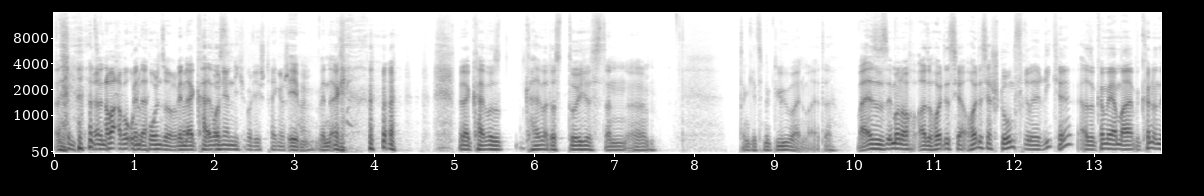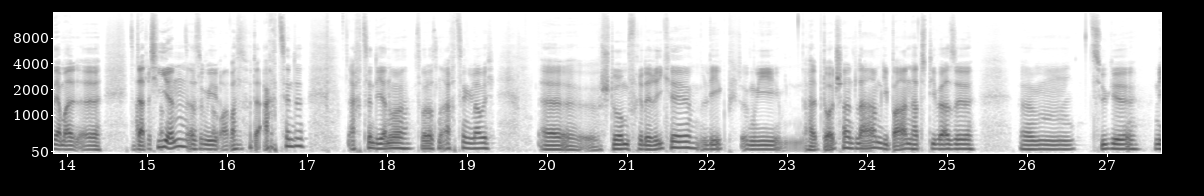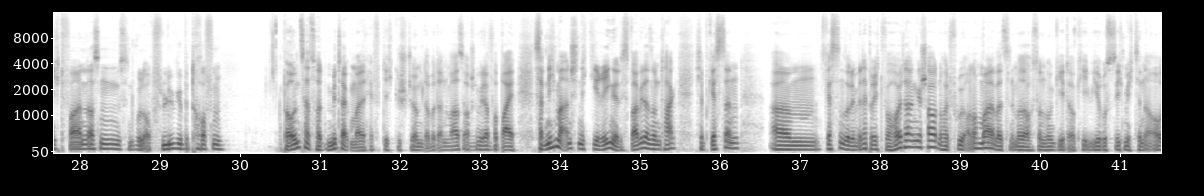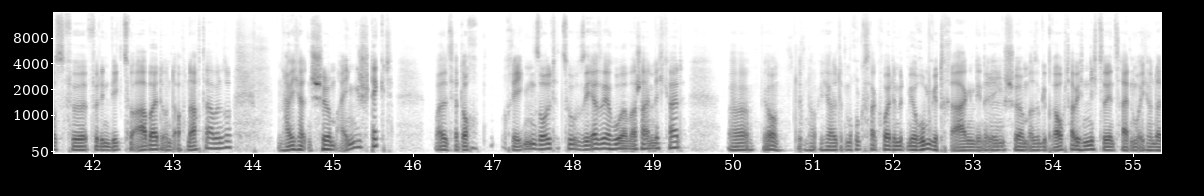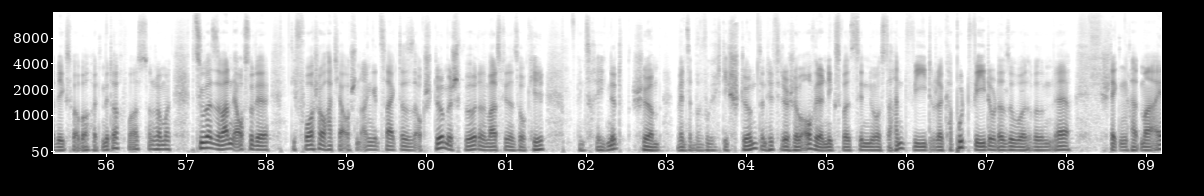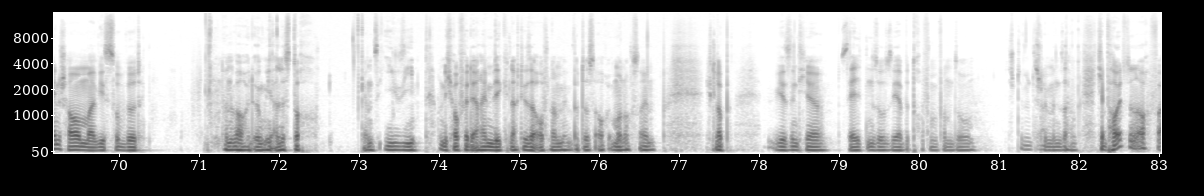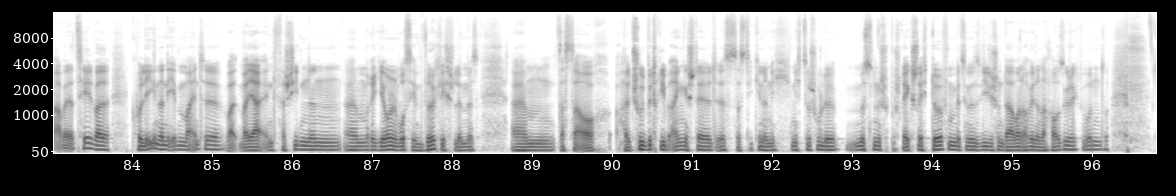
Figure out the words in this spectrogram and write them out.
Also, aber, aber ohne Kohlensäure. wenn der wir wollen Calvus- ja nicht über die Stränge Eben, schlagen. wenn der, wenn der Calvados, Calvados durch ist, dann, ähm, dann geht's mit Glühwein weiter. Weil es ist immer noch, also heute ist ja, heute ist ja Sturm Friederike, also können wir ja mal, wir können uns ja mal äh, datieren, also irgendwie, was ist heute, 18. 18. Januar 2018, glaube ich. Äh, Sturm Friederike legt irgendwie halb Deutschland lahm. Die Bahn hat diverse ähm, Züge nicht fahren lassen. Es sind wohl auch Flüge betroffen. Bei uns hat es heute Mittag mal heftig gestürmt, aber dann war es auch schon wieder vorbei. Es hat nicht mal anständig geregnet. Es war wieder so ein Tag. Ich habe gestern, ähm, gestern so den Wetterbericht für heute angeschaut und heute früh auch nochmal, weil es dann immer auch so geht, okay, wie rüste ich mich denn aus für, für den Weg zur Arbeit und auch nach der Arbeit und so. Dann habe ich halt einen Schirm eingesteckt, weil es ja doch regnen sollte zu sehr, sehr hoher Wahrscheinlichkeit. Äh, ja, den habe ich halt im Rucksack heute mit mir rumgetragen, den Mhm. Regenschirm. Also gebraucht habe ich ihn nicht zu den Zeiten, wo ich unterwegs war, aber heute Mittag war es dann schon mal. Beziehungsweise war dann auch so der, die Vorschau hat ja auch schon angezeigt, dass es auch stürmisch wird. Dann war es wieder so, okay, wenn es regnet, Schirm. Wenn es aber wirklich richtig stürmt, dann hilft dir der Schirm auch wieder nichts, weil es dir nur aus der Hand weht oder kaputt weht oder sowas. Aber naja, stecken halt mal ein, schauen wir mal, wie es so wird. Und dann war heute irgendwie alles doch ganz easy. Und ich hoffe, der Heimweg nach dieser Aufnahme wird das auch immer noch sein. Ich glaube, wir sind hier selten so sehr betroffen von so Stimmt. Ja. schlimmen Sachen. Ich habe heute dann auch auf Arbeit erzählt, weil Kollegin dann eben meinte, weil, weil ja in verschiedenen ähm, Regionen, wo es eben wirklich schlimm ist, ähm, dass da auch halt Schulbetrieb eingestellt ist, dass die Kinder nicht, nicht zur Schule müssen, Schrägstrich dürfen, beziehungsweise die, die schon da waren, auch wieder nach Hause geschickt wurden und so.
